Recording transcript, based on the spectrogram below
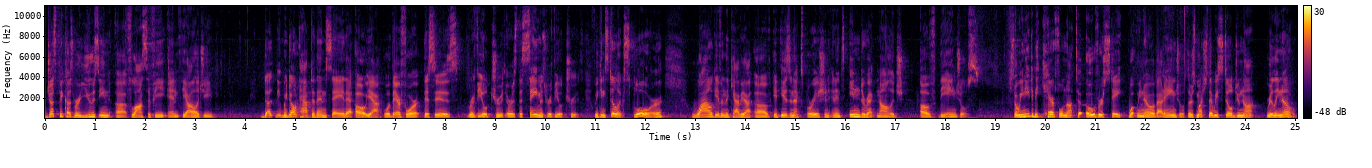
just because we're using uh, philosophy and theology, we don't have to then say that, oh, yeah, well, therefore, this is revealed truth or is the same as revealed truth. We can still explore while given the caveat of it is an exploration and it's indirect knowledge of the angels. So we need to be careful not to overstate what we know about angels. There's much that we still do not really know,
